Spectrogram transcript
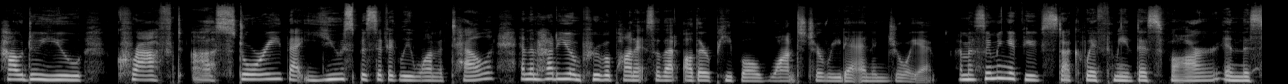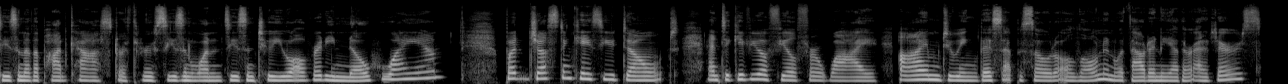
How do you craft a story that you specifically want to tell? And then how do you improve upon it so that other people want to read it and enjoy it? I'm assuming if you've stuck with me this far in this season of the podcast or through season one and season two, you already know who I am. But just in case you don't, and to give you a feel for why I'm doing this episode alone and without any other editors,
